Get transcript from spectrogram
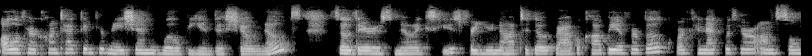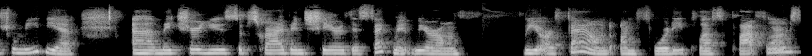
All of her contact information will be in the show notes, so there is no excuse for you not to go grab a copy of her book or connect with her on social media. Uh, make sure you subscribe and share this segment. We are on we are found on 40 plus platforms.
